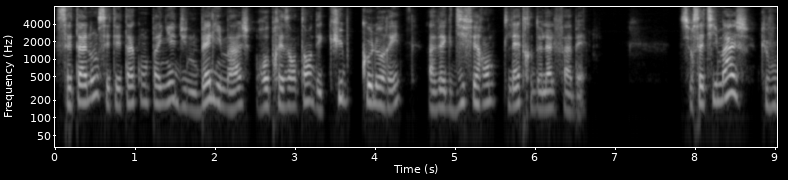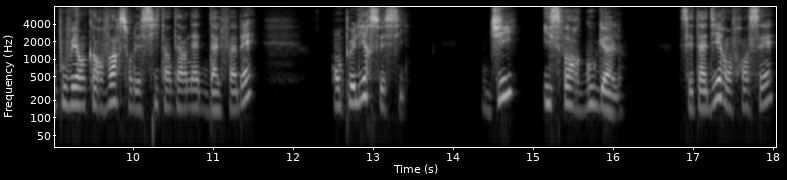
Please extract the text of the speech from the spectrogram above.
cette annonce était accompagnée d'une belle image représentant des cubes colorés avec différentes lettres de l'alphabet. Sur cette image, que vous pouvez encore voir sur le site internet d'Alphabet, on peut lire ceci. G is for Google, c'est-à-dire en français,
